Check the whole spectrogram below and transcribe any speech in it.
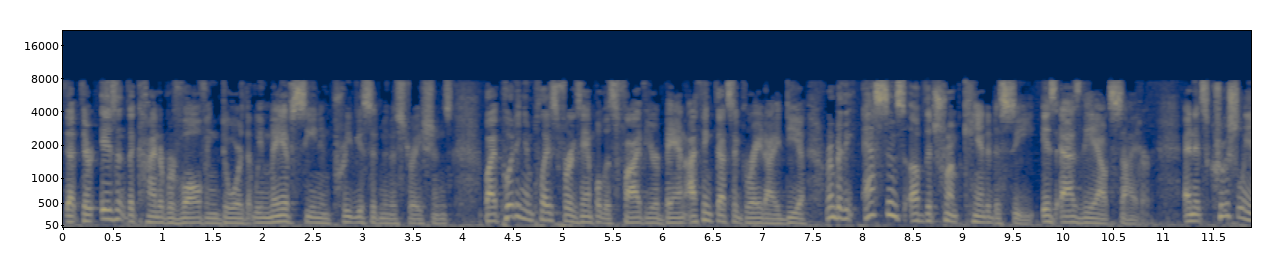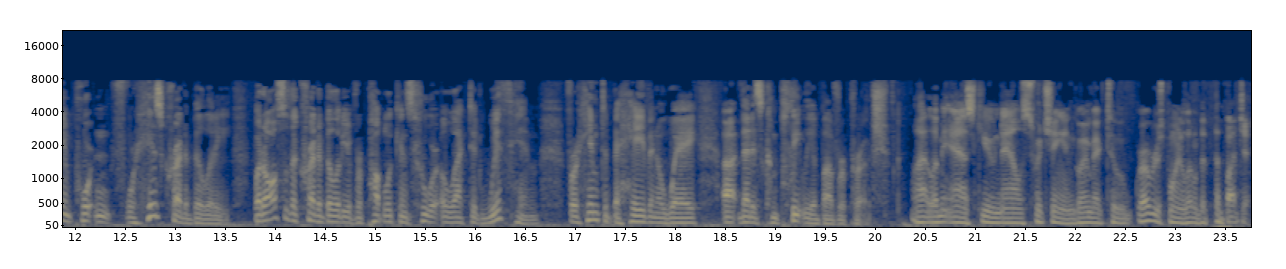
that there isn't the kind of revolving door that we may have seen in previous administrations. By putting in place, for example, this five-year ban, I think that's a great idea. Remember, the essence of the Trump candidacy is as the outsider. And it's crucially important for his credibility, but also the credibility of Republicans who were elected with him, for him to behave in a way uh, that is completely above reproach. let me ask you now, switching and going back to Grover's point a little bit, the budget.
